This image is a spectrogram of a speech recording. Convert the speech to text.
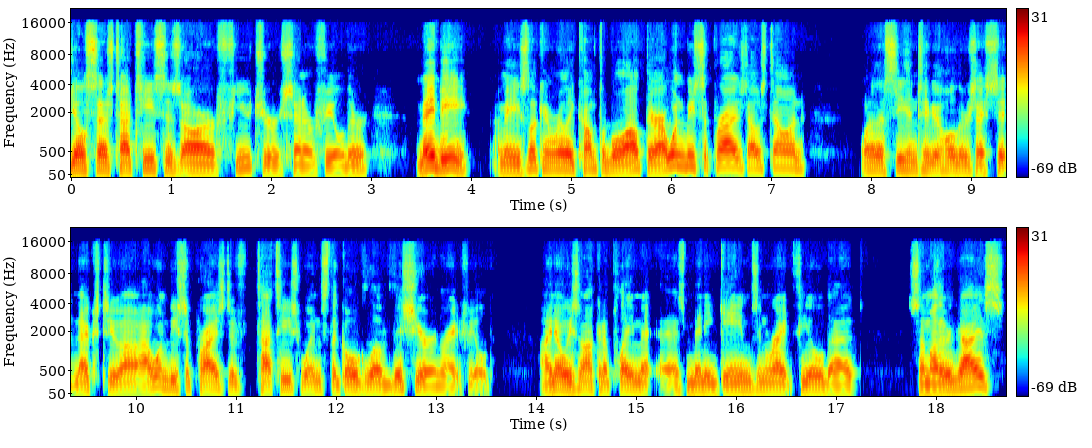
Gil says Tatis is our future center fielder. Maybe. I mean, he's looking really comfortable out there. I wouldn't be surprised. I was telling one of the season ticket holders I sit next to, I, I wouldn't be surprised if Tatis wins the gold glove this year in right field. I know he's not going to play as many games in right field as some other guys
